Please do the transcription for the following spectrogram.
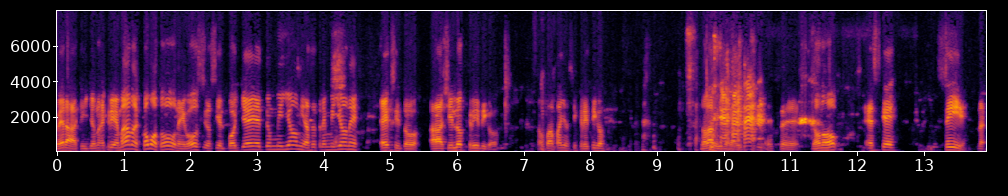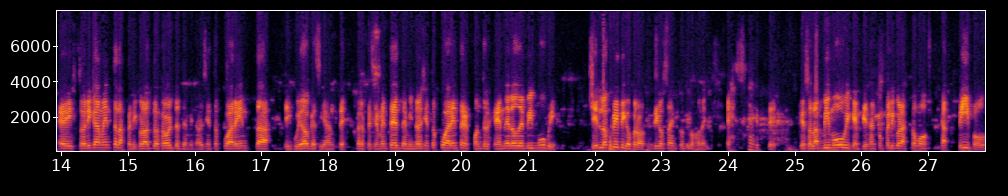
Mira, aquí yo no escribe mano, es como todo negocio. Si el budget es de un millón y hace tres millones, éxito. Así los críticos. No, papá, yo soy crítico. No la vi, no la vi. Este, no, no, es que sí, eh, históricamente las películas de horror desde 1940, y cuidado que sí antes, pero especialmente desde 1940, que es cuando el género de B-movie, sí los críticos, pero los críticos saben con cojones, es este, que son las B-movie que empiezan con películas como Cat People,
